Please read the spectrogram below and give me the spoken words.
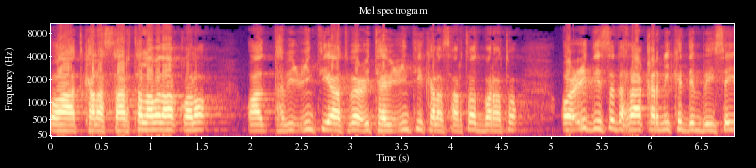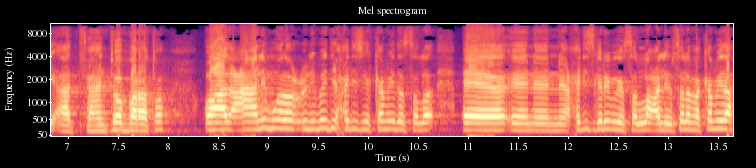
oo aad kala saarto labadaa qolo oo aad taabiciintii atbaacu taabiciintii kala saarto barato oo ciddii saddexdaa qarni ka dambeysay aad fahanto barato oo aad caalim walo culimadii xadiiska kamida xadiiska nabiga sala allahu alay wasalam a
